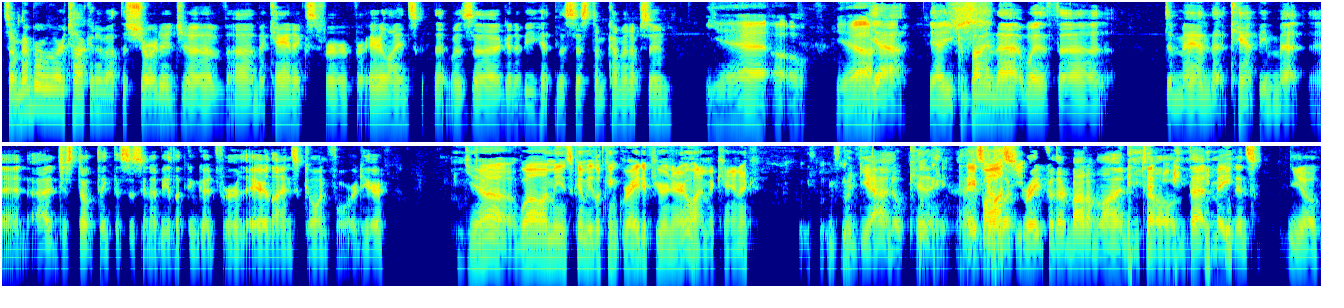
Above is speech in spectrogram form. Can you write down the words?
So remember we were talking about the shortage of uh, mechanics for for airlines that was uh, going to be hitting the system coming up soon. Yeah. Uh oh. Yeah. yeah, yeah. You combine that with uh, demand that can't be met, and I just don't think this is going to be looking good for the airlines going forward here. Yeah. Well, I mean, it's going to be looking great if you're an airline mechanic. yeah, no kidding. Hey, it's going to boss, look you- great for their bottom line until that maintenance, you know,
